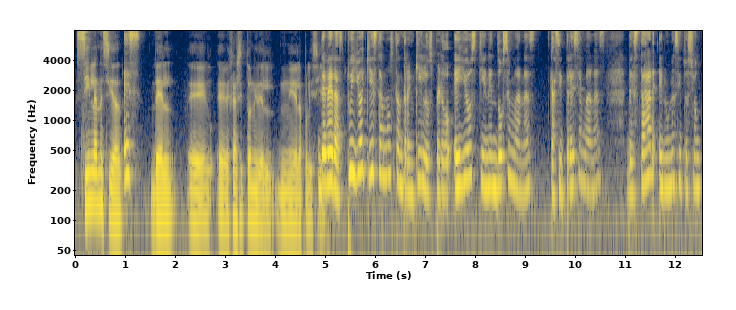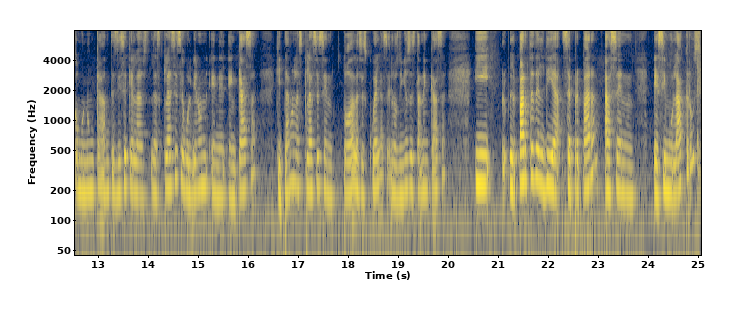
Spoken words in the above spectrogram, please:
sin la necesidad Es del eh, eh, ejército ni del ni de la policía. de veras, tú y yo aquí estamos tan tranquilos, pero ellos tienen dos semanas, casi tres semanas, de estar en una situación como nunca antes. Dice que las, las clases se volvieron en, en casa, quitaron las clases en todas las escuelas, los niños están en casa y parte del día se preparan, hacen eh, simulacros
